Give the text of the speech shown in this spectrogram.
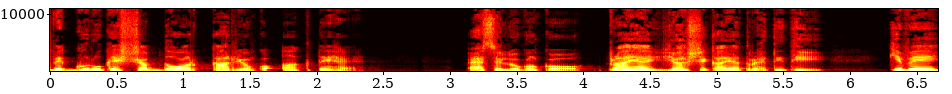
वे गुरु के शब्दों और कार्यों को आंकते हैं। ऐसे लोगों को प्राय यह शिकायत रहती थी कि वे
